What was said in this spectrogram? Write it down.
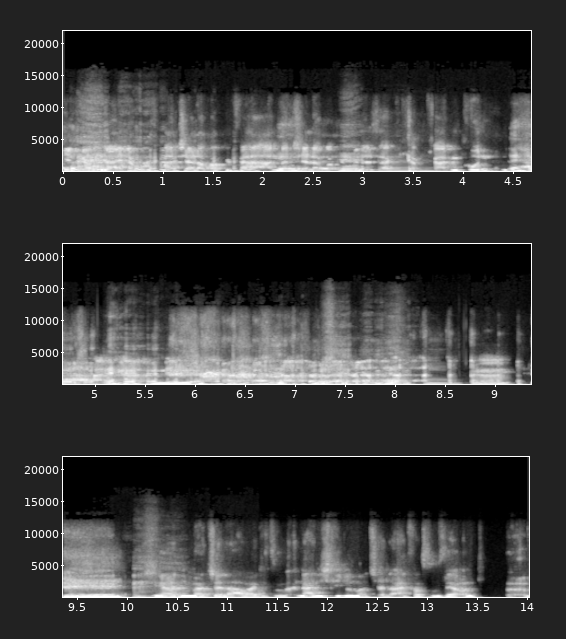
ich glaube, leider ruft Marcella Rockefeller an. Marcella Rockefeller sagt, ich habe gerade einen Kunden, ich kann gerade nicht. ja. ja, die Marcella arbeitet so. Nein, ich liebe Marcella einfach so sehr. Und äh,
